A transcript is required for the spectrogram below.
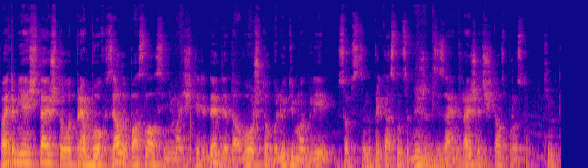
Поэтому я считаю, что вот прям Бог взял и послал Cinema 4D для того, чтобы люди могли, собственно, прикоснуться ближе к дизайну. Раньше это считалось просто каким-то.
